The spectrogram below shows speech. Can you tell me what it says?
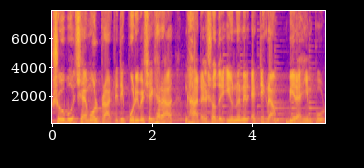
সবুজ শ্যামল প্রাকৃতিক পরিবেশে ঘেরা ঘাটাল সদর ইউনিয়নের একটি গ্রাম, বিরাহিমপুর।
